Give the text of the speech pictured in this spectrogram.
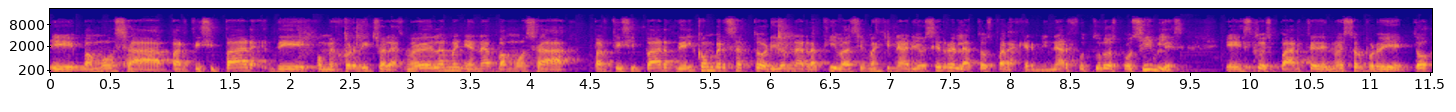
eh, vamos a participar de, o mejor dicho, a las 9 de la mañana, vamos a participar del conversatorio Narrativas, Imaginarios y Relatos para Germinar Futuros Posibles. Esto es parte de nuestro proyecto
